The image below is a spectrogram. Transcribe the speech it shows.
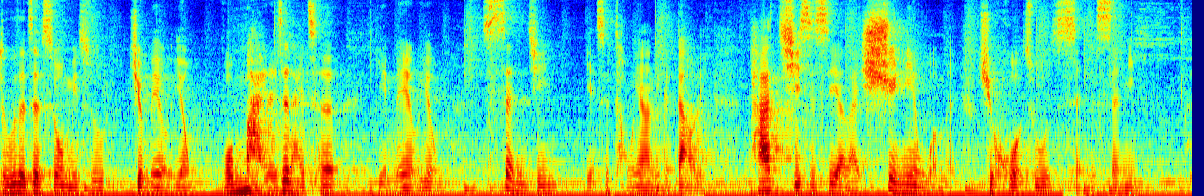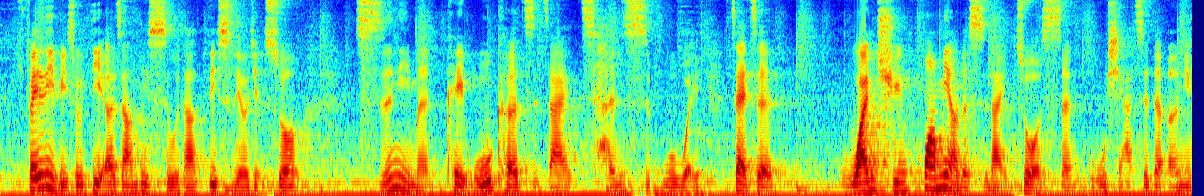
读的这说明书就没有用，我买了这台车也没有用。圣经。也是同样的一个道理，它其实是要来训练我们去活出神的生命。菲利比书第二章第十五到第十六节说：“使你们可以无可指摘、诚实无为，在这弯曲荒谬的时代做神无瑕疵的儿女，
